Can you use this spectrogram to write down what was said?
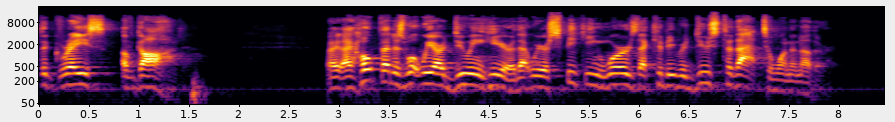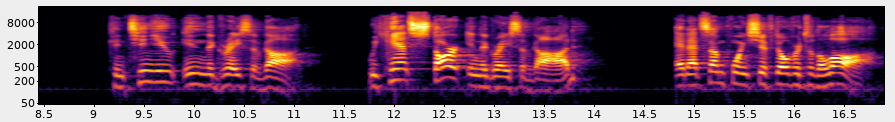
the grace of God. Right? I hope that is what we are doing here, that we are speaking words that can be reduced to that to one another. Continue in the grace of God. We can't start in the grace of God and at some point shift over to the law,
